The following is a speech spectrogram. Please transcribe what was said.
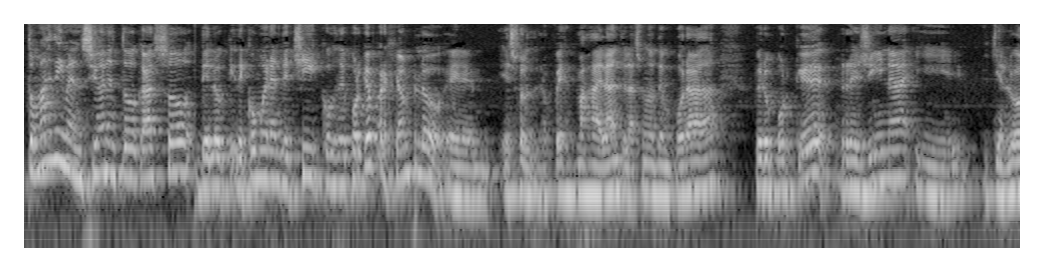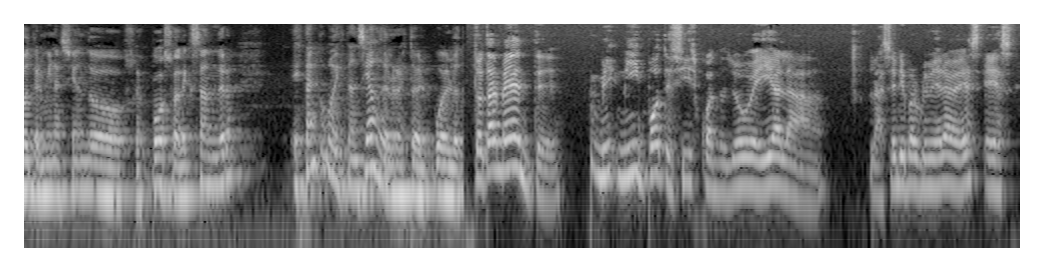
tomás dimensión en todo caso de lo que, de cómo eran de chicos, de por qué, por ejemplo, eh, eso lo ves más adelante en la segunda temporada, pero por qué Regina y, y quien luego termina siendo su esposo Alexander están como distanciados del resto del pueblo. Totalmente. Mi, mi hipótesis cuando yo veía la, la serie por primera vez es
